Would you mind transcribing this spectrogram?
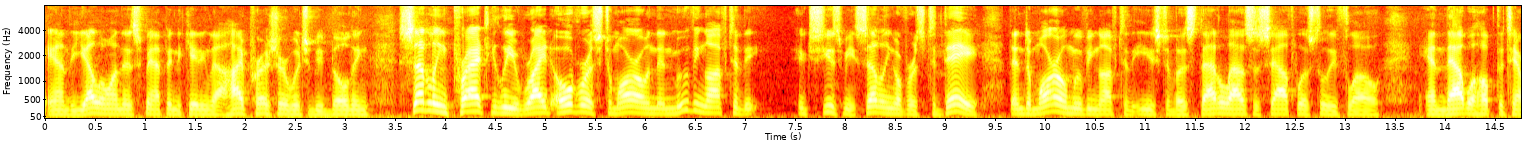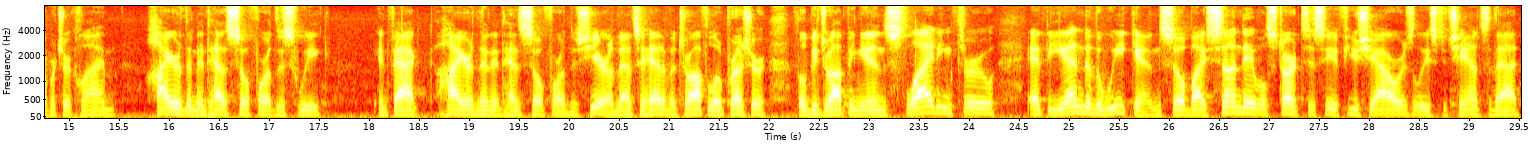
and the yellow on this map indicating that high pressure, which will be building, settling practically right over us tomorrow and then moving off to the excuse me, settling over us today, then tomorrow moving off to the east of us. That allows a southwesterly flow, and that will help the temperature climb higher than it has so far this week in fact, higher than it has so far this year. That's ahead of a trough low pressure. They'll be dropping in, sliding through at the end of the weekend. So by Sunday, we'll start to see a few showers, at least a chance of that.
